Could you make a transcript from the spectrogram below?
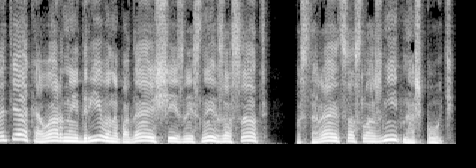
Хотя коварные дривы, нападающие из лесных засад, постараются осложнить наш путь.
